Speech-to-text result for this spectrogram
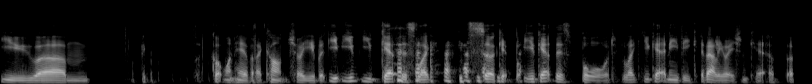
you um I've got one here, but I can't show you. But you you, you get this like circuit, you get this board, like you get an EV evaluation kit, a, a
